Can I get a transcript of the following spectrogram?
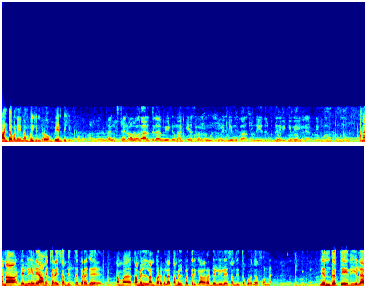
ஆண்டவனை நம்புகின்றோம் வேண்டுகின்றோம். டங்ஸ்டன் விவகாரத்துல மீண்டும் மத்திய அரசு விளக்கம் கொடுத்திருக்கு திமுக அரசு வந்து எதிர்ப்பு தெரிவிக்கவே இல்லை அப்படின்னு. ஆனா நான் டெல்லியிலே அமைச்சரை சந்தித்த பிறகு நம்ம தமிழ் நண்பர்களை தமிழ் பத்திரிகையாளர்கள் டெல்லியிலே சந்தித்த பொழுது சொன்னேன். எந்த தேதியில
